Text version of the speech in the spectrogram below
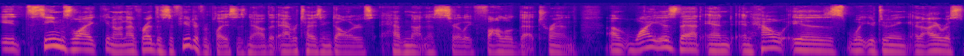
it seems like you know and i've read this a few different places now that advertising dollars have not necessarily followed that trend. Uh, why is that? And and how is what you're doing at iris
